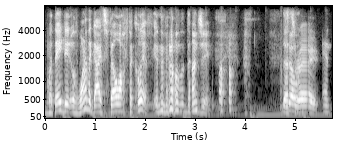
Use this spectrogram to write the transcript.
what they did was one of the guys fell off the cliff in the middle of the dungeon. That's So- right. and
